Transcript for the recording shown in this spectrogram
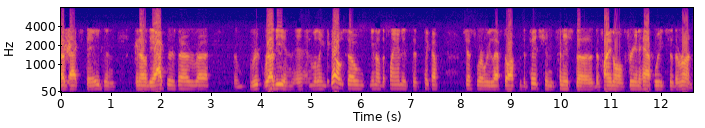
are backstage. And, you know, the actors are uh, ready and, and willing to go. So, you know, the plan is to pick up just where we left off with the pitch and finish the, the final three and a half weeks of the run.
